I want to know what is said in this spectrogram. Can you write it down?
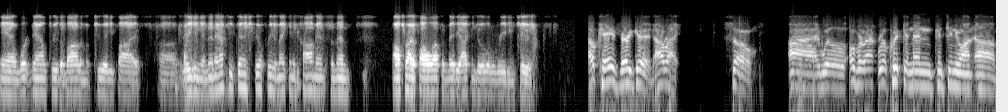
and work down through the bottom of 285 uh, reading. And then after you finish, feel free to make any comments, and then I'll try to follow up, and maybe I can do a little reading too. Okay, very good. All right. So I will overlap real quick and then continue on. Uh,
